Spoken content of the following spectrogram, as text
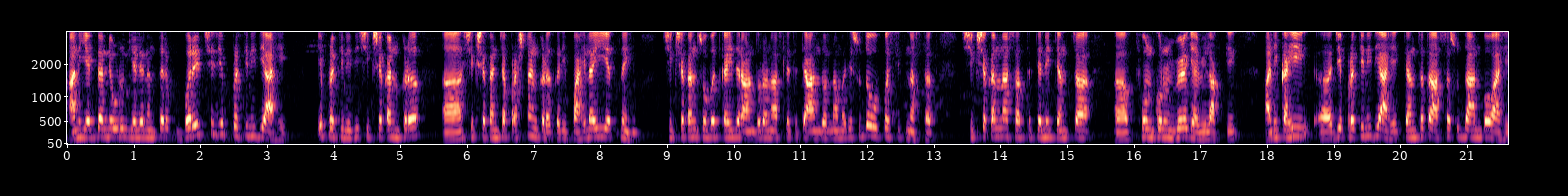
आणि एकदा निवडून गेल्यानंतर बरेचसे जे प्रतिनिधी आहे ते प्रतिनिधी शिक्षकांकडं शिक्षकांच्या प्रश्नांकडं कधी पाहायलाही येत नाही. शिक्षकांसोबत काही जर आंदोलन असले तर त्या आंदोलनामध्ये सुद्धा उपस्थित नसतात. शिक्षकांना सातत्याने त्यांचा फोन करून वेळ घ्यावी लागते. आणि काही जे प्रतिनिधी आहेत त्यांचा तर असा सुद्धा अनुभव आहे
